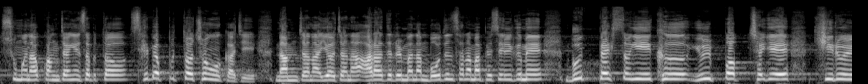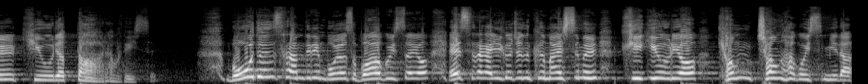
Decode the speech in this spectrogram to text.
수문 앞 광장에서부터 새벽부터 정오까지 남자나 여자나 알아들을 만한 모든 사람 앞에서 읽음에 뭇 백성이 그 율법책에 귀를 기울였다라고 돼 있어요. 모든 사람들이 모여서 뭐 하고 있어요? 에스라가 읽어주는 그 말씀을 귀 기울여 경청하고 있습니다.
